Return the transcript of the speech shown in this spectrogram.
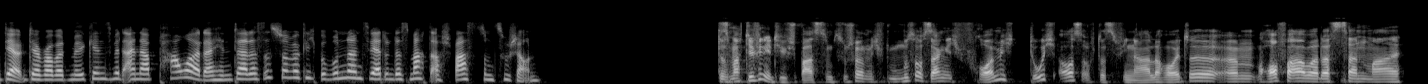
der, der Robert Milkins mit einer Power dahinter. Das ist schon wirklich bewundernswert und das macht auch Spaß zum Zuschauen. Das macht definitiv Spaß zum Zuschauen. Ich muss auch sagen, ich freue mich durchaus auf das Finale heute. Ähm, hoffe aber, dass dann mal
